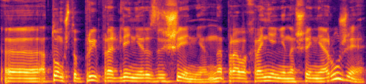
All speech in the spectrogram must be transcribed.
о том, что при продлении разрешения на право хранения и ношения оружия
